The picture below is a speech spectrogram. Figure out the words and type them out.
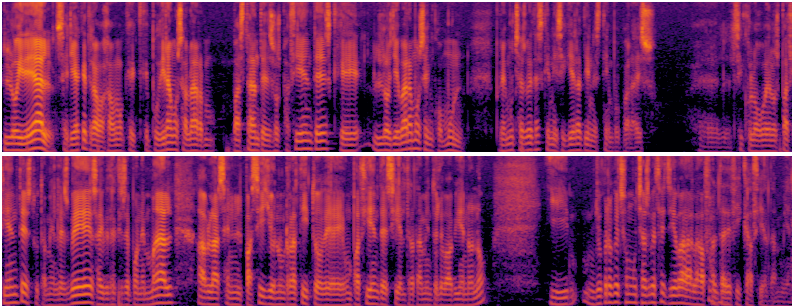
Lo ideal sería que, trabajamos, que, pudiéramos hablar bastante de esos pacientes, que lo lleváramos en común, pero hay muchas veces que ni siquiera tienes tiempo para eso. El psicólogo de los pacientes, tú también les ves, hay veces que se ponen mal, hablas en el pasillo en un ratito de un paciente si el tratamiento le va bien o no. Y yo creo que eso muchas veces lleva a la falta de eficacia también.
